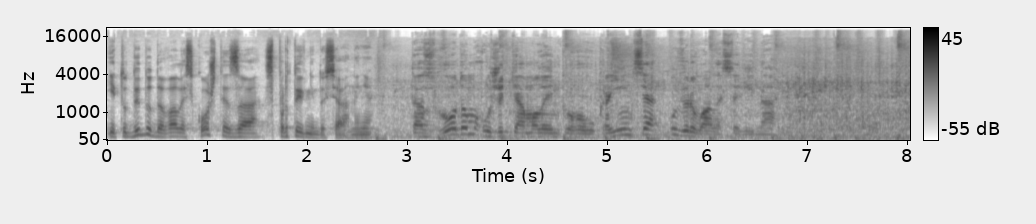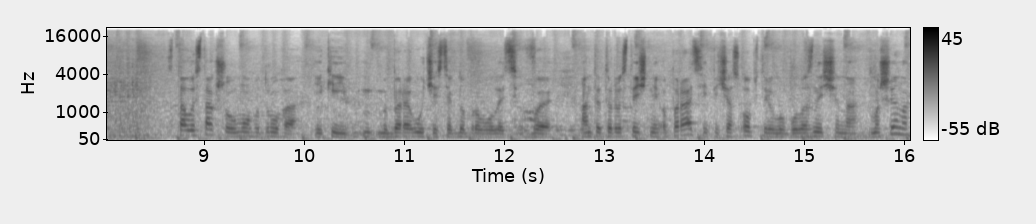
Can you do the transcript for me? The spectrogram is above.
і туди додавались кошти за спортивні досягнення. Та згодом у життя маленького українця увірвалася війна сталося так, що у мого друга, який бере участь як доброволець в антитерористичній операції, під час обстрілу була знищена машина,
